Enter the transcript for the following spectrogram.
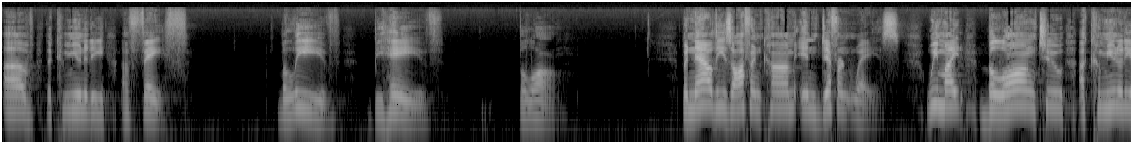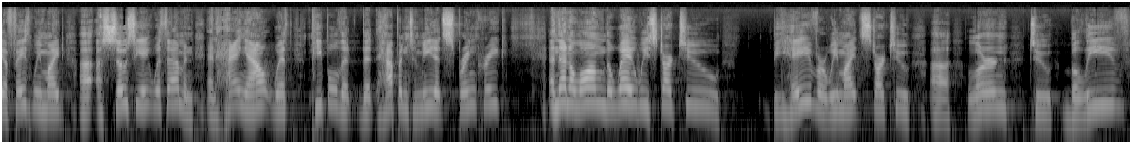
of the community of faith. Believe, behave, belong. But now these often come in different ways. We might belong to a community of faith. We might uh, associate with them and, and hang out with people that, that happen to meet at Spring Creek. And then along the way, we start to behave, or we might start to uh, learn to believe.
